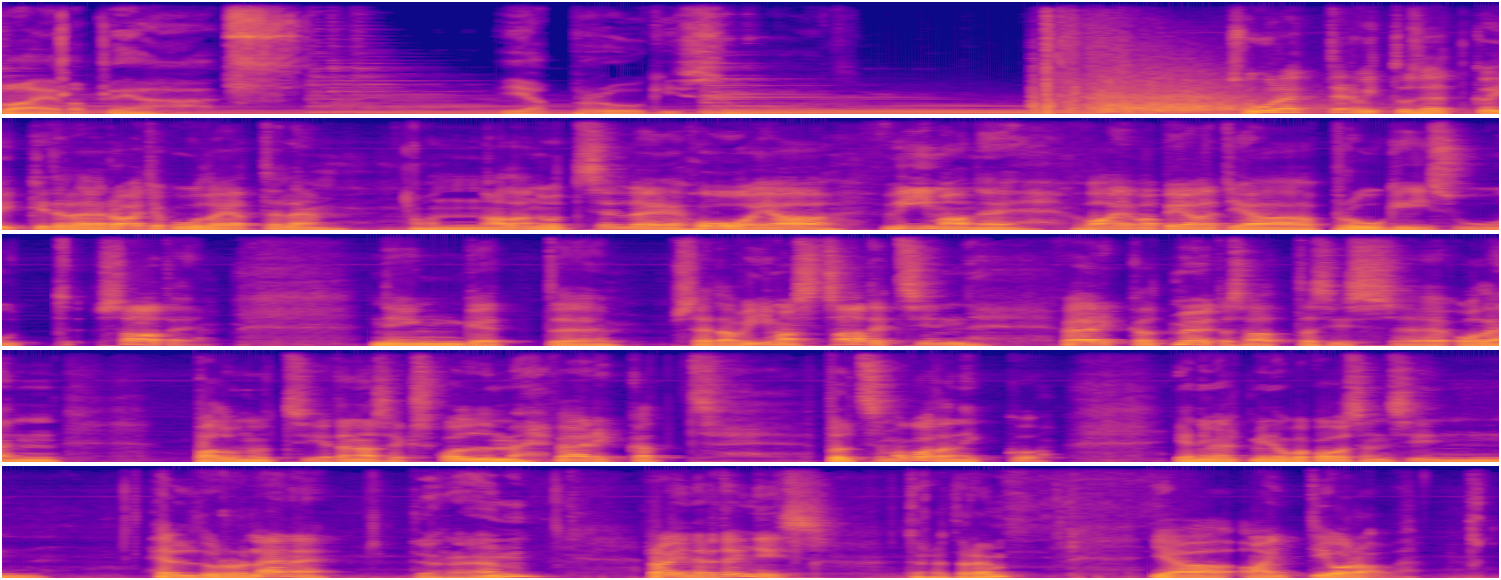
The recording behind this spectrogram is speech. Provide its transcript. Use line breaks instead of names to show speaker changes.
vaeva pead ja pruugi suud.
suured tervitused kõikidele raadiokuulajatele. on alanud selle hooaja viimane Vaeva pead ja pruugi suud saade. ning et äh, seda viimast saadet siin väärikalt mööda saata, siis äh, olen palunud siia tänaseks kolm väärikat Põltsamaa kodanikku. Ja nimelt minuga koos on siin Heldur Lääne.
tere.
Rainer Tõnnis.
tere, tere.
ja Anti Orav.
